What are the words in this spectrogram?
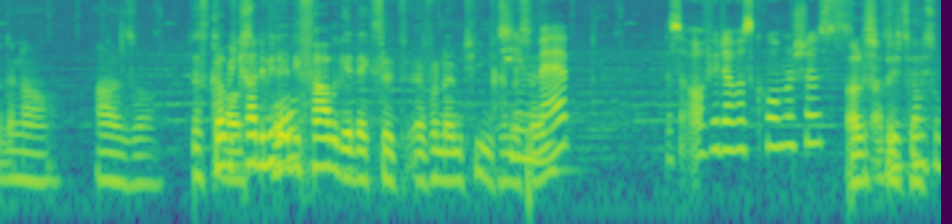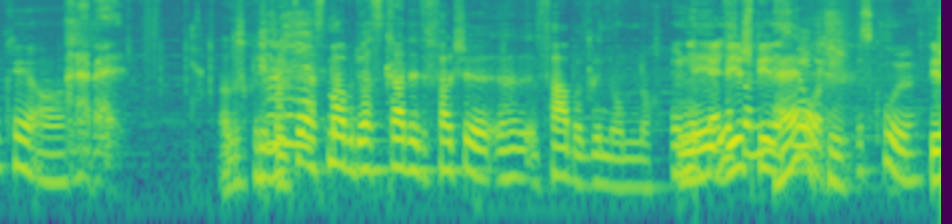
genau. Also. Das ist, glaube ich, gerade wieder die Farbe gewechselt äh, von deinem Team. Kann das Team sein? Map. Ist auch wieder was komisches. Alles Das sieht richtig. ganz okay aus. Alles Ich richtig. mach erstmal, aber du hast gerade die falsche äh, Farbe genommen noch. Und Nee, Bälle wir spielen- ist Hä? Okay. Ist cool. Wir,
